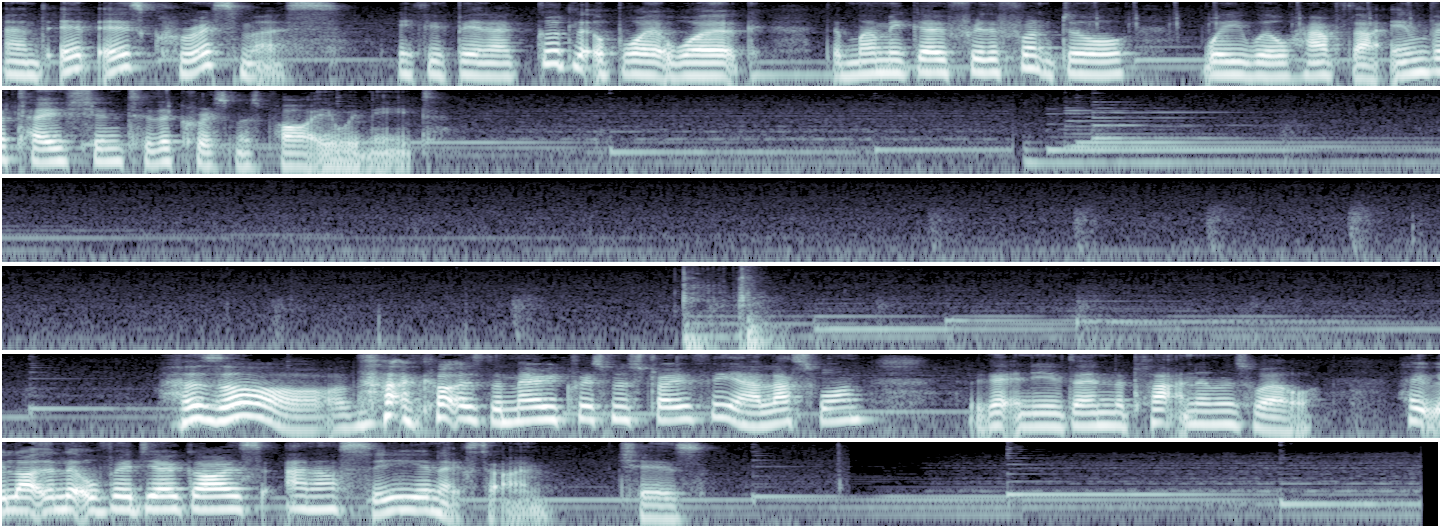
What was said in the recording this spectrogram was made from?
And it is Christmas. If you've been a good little boy at work, then when we go through the front door, we will have that invitation to the Christmas party we need. Huzzah! That got us the Merry Christmas trophy, our last one. We're getting you then the platinum as well. Hope you like the little video guys and I'll see you next time. Cheers.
